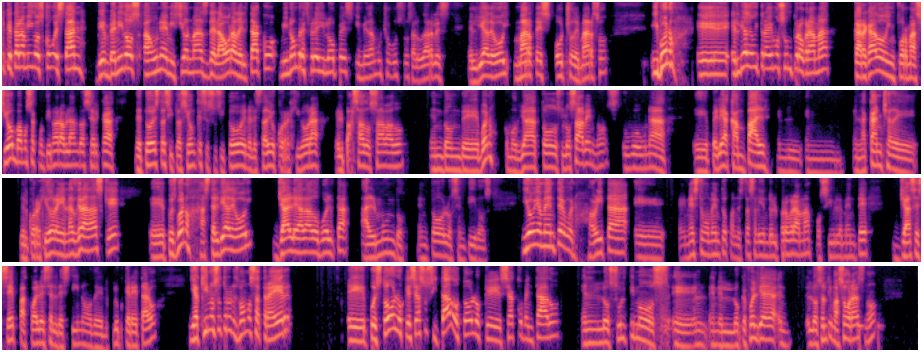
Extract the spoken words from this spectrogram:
Tal? ¿Qué tal amigos? ¿Cómo están? Bienvenidos a una emisión más de la hora del taco. Mi nombre es Freddy López y me da mucho gusto saludarles el día de hoy, martes 8 de marzo. Y bueno, eh, el día de hoy traemos un programa cargado de información. Vamos a continuar hablando acerca de toda esta situación que se suscitó en el Estadio Corregidora el pasado sábado, en donde, bueno, como ya todos lo saben, ¿no? hubo una eh, pelea campal en, la cancha de, del Corregidora y en las gradas que eh, pues bueno, hasta el día de hoy ya le ha dado vuelta al mundo en todos los sentidos. Y obviamente, bueno, ahorita eh, en este momento cuando está saliendo el programa, posiblemente ya se sepa cuál es el destino del Club Querétaro. Y aquí nosotros les vamos a traer eh, pues todo lo que se ha suscitado, todo lo que se ha comentado en los últimos, en, lo que fue el día, en, en las últimas horas, ¿no?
